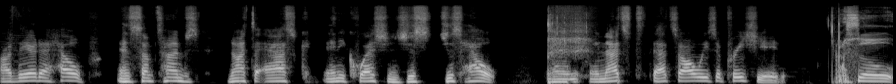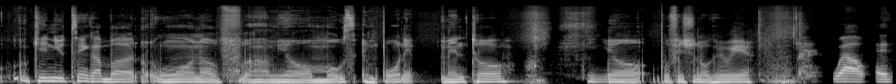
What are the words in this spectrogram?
are there to help and sometimes not to ask any questions just just help and and that's that's always appreciated So, can you think about one of um, your most important mentor in your professional career? well and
